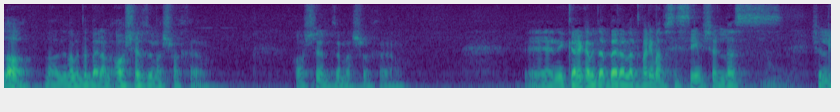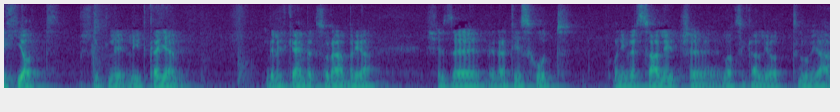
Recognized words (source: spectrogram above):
לא, לא, אני לא מדבר על עושר, זה משהו אחר. עושר זה משהו אחר. אה, אני כרגע מדבר על הדברים הבסיסיים של, של לחיות, פשוט להתקיים, ולהתקיים בצורה בריאה, שזה לדעתי זכות אוניברסלית שלא צריכה להיות תלויה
